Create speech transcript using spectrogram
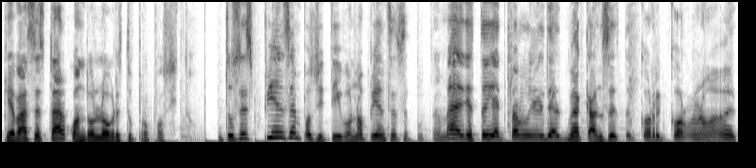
que vas a estar cuando logres tu propósito. Entonces piensa en positivo, no pienses, puta ya estoy, ya me cansé, estoy, corre, corre, no mames.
